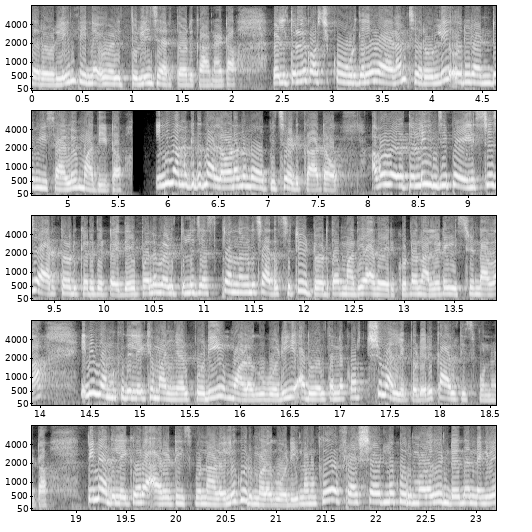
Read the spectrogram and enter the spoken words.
ചെറുള്ളിയും പിന്നെ വെളുത്തുള്ളിയും ചേർത്ത് കൊടുക്കാണ് കേട്ടോ. വെളുത്തുള്ളി കുറച്ച് കൂടുതൽ വേണം. ചെറുള്ളി ഒരു രണ്ട് പീസായാലും മതി കേട്ടോ. ഇനി നമുക്കിത് നല്ലോണം ഒന്ന് മൂപ്പിച്ചെടുക്കാം കേട്ടോ അപ്പോൾ വെളുത്തുള്ളി ഇഞ്ചി പേസ്റ്റ് ചേർത്ത് കൊടുക്കരുത് കേട്ടോ. ഇതേപോലെ വെളുത്തുള്ളി ജസ്റ്റ് ഒന്നും ചതച്ചിട്ട് ഇട്ട് കൊടുത്താൽ മതി. അതായിരിക്കും കേട്ടോ നല്ല ടേസ്റ്റ് ഉണ്ടാവുക ഇനി നമുക്കിതിലേക്ക് മഞ്ഞൾപ്പൊടി മുളക് പൊടി അതുപോലെ തന്നെ കുറച്ച് മല്ലിപ്പൊടി ഒരു കാൽ ടീസ്പൂൺ കേട്ടോ. പിന്നെ അതിലേക്ക് ഒരു അര ടീസ്പൂൺ അളവിൽ കുരുമുളക് പൊടി. നമുക്ക് ഫ്രഷ് ആയിട്ടുള്ള കുരുമുളക് ഉണ്ടെന്നുണ്ടെങ്കിൽ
